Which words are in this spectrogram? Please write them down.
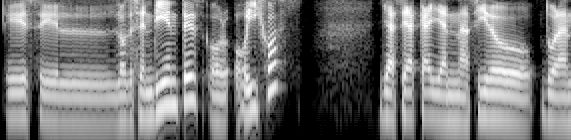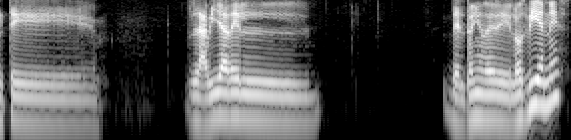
es el- los descendientes o, o hijos, ya sea que hayan nacido durante la vida del, del dueño de los bienes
